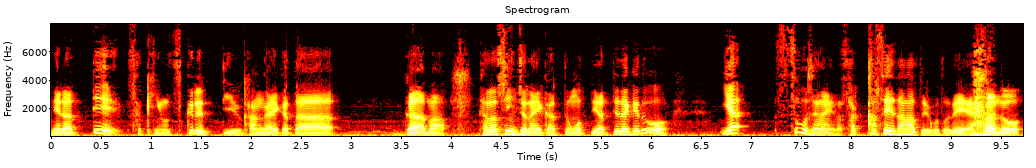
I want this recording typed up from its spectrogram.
狙って作品を作るっていう考え方が、まあ、正しいんじゃないかって思ってやってたけど、いや、そうじゃないな、作家性だなということで、あの、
